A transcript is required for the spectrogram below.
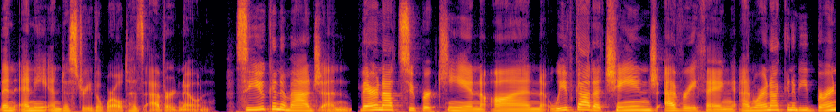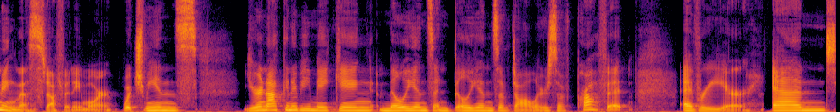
than any industry the world has ever known. So you can imagine they're not super keen on, we've got to change everything and we're not going to be burning this stuff anymore, which means you're not going to be making millions and billions of dollars of profit every year. And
